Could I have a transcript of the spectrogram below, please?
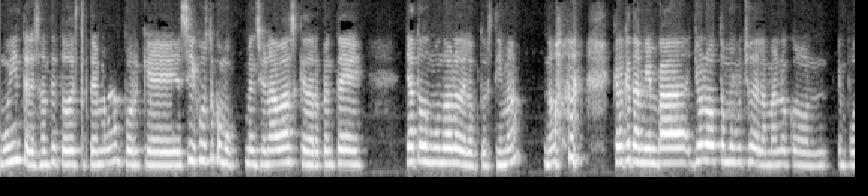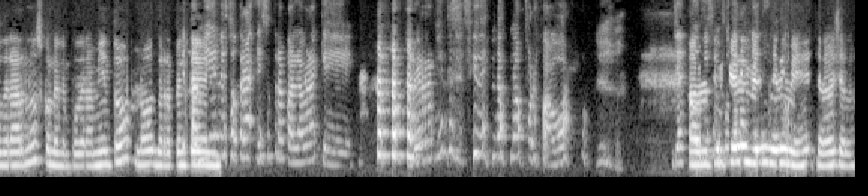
muy interesante todo este tema, porque sí, justo como mencionabas, que de repente ya todo el mundo habla de la autoestima, ¿no? Creo que también va, yo lo tomo mucho de la mano con empoderarnos, con el empoderamiento, ¿no? De repente... También es otra, es otra palabra que de repente se decide, no, no, por favor. Ya A ver, dime, dime, dime, échalo, échalo.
